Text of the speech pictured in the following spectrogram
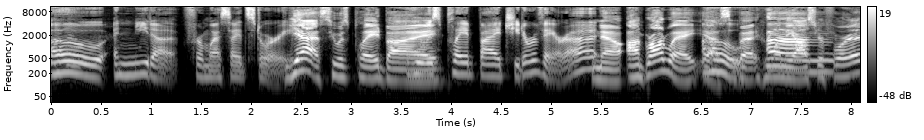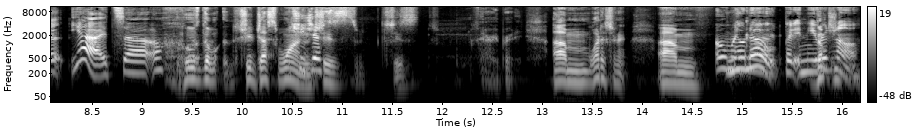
Oh, Anita from West Side Story. Yes, who was played by Who was played by Chita Rivera. no on Broadway? Yes, Oh. but who won the Oscar Um, for it? Yeah, it's uh. oh. Who's the? She just won. She just- She's she's very pretty. Um, what is her name? Um, Oh my no, god. no, but in the the- original.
